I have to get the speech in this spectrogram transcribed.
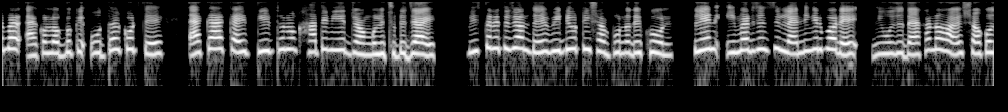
এবার একলব্যকে উদ্ধার করতে একা একাই তীর ধনুক হাতে নিয়ে জঙ্গলে ছুটে যায়। বিস্তারিত জানতে ভিডিওটি সম্পূর্ণ দেখুন। প্লেন ইমার্জেন্সি ল্যান্ডিং এর পরে নিউজে দেখানো হয়, সকল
